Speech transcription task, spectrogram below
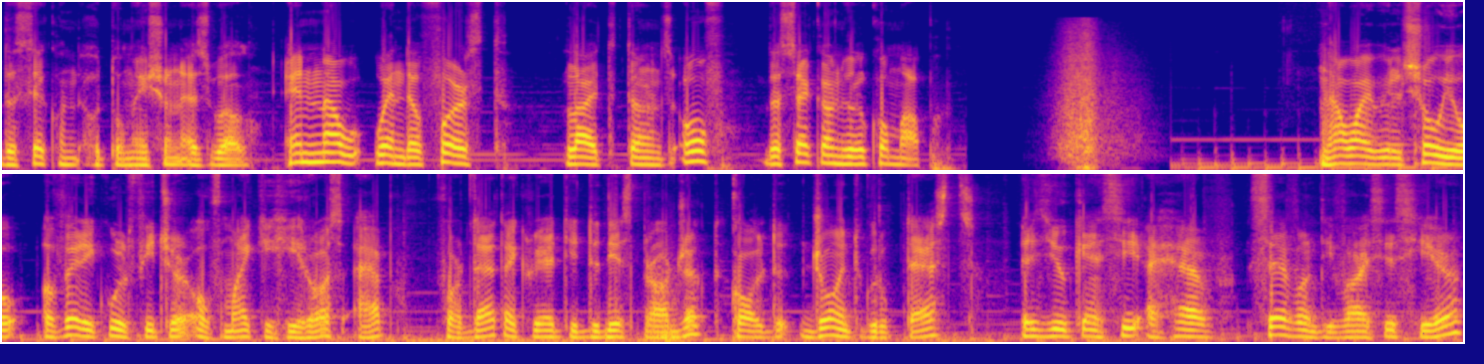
the second automation as well. And now when the first light turns off, the second will come up. Now I will show you a very cool feature of My Chihiros app. For that I created this project called Joint Group Tests. As you can see I have 7 devices here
